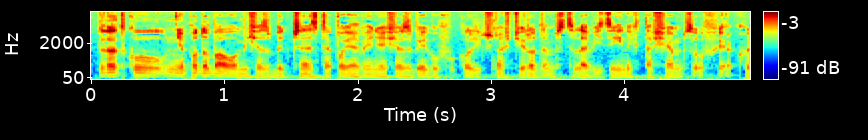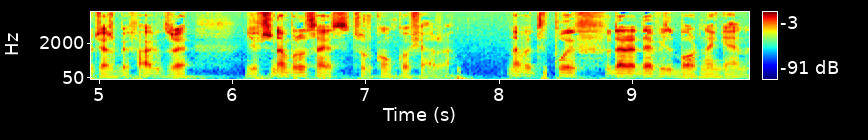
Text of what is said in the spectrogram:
W dodatku nie podobało mi się zbyt częste pojawienie się zbiegów okoliczności rodem z telewizyjnych tasiemców, jak chociażby fakt, że dziewczyna Bruce'a jest córką kosiarza. Nawet wpływ Daredevil Born Again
